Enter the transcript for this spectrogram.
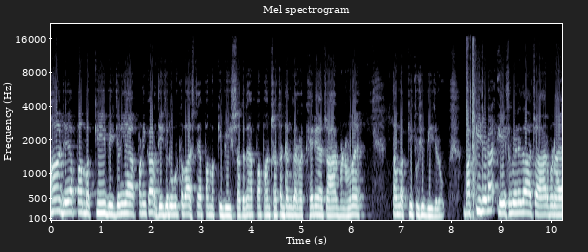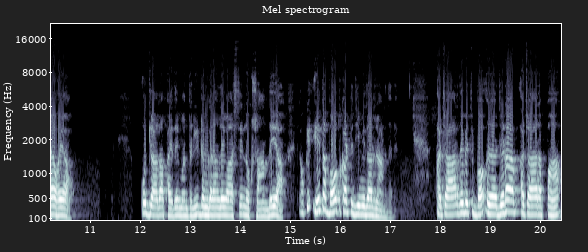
ਹਾਂ, ਜੇ ਆਪਾਂ ਮੱਕੀ ਬੀਜਣੀ ਆ, ਆਪਣੀ ਘਰ ਦੀ ਜ਼ਰੂਰਤ ਵਾਸਤੇ ਆਪਾਂ ਮੱਕੀ ਬੀਜ ਸਕਦੇ ਆ ਆਪਾਂ ਪੰਜ ਸੱਤ ਡੰਗਰ ਰੱਖੇ ਨੇ, ਅਚਾਰ ਬਣਾਉਣਾ ਹੈ, ਤਾਂ ਮੱਕੀ ਤੁਸੀਂ ਬੀਜ ਲਓ। ਬਾਕੀ ਜਿਹੜਾ ਇਸ ਵੇਲੇ ਦਾ ਅਚਾਰ ਬਣਾਇਆ ਹੋਇਆ ਉਹ ਜ਼ਿਆਦਾ ਫਾਇਦੇਮੰਦ ਨਹੀਂ, ਡੰਗਰਾਂ ਦੇ ਵਾਸਤੇ ਨੁਕਸਾਨਦੇਹ ਆ, ਕਿਉਂਕਿ ਇਹ ਤਾਂ ਬਹੁਤ ਘੱਟ ਜ਼ਿਮੀਦਾਰ ਜਾਣਦੇ ਨੇ। ਅਚਾਰ ਦੇ ਵਿੱਚ ਬਹੁ- ਜਿਹੜਾ ਅਚਾਰ ਆਪਾਂ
